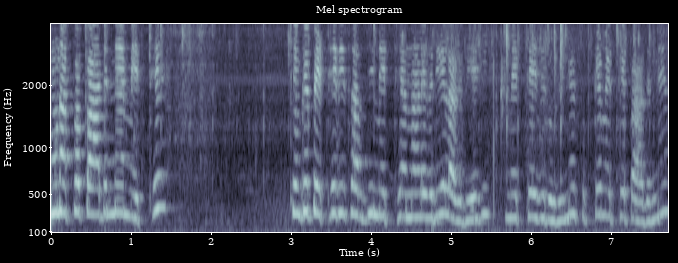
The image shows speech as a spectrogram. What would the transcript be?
ਹੁਣ ਆਪਾਂ ਪਾ ਦਿੰਨੇ ਆ ਮੇਥੇ। ਕਿਉਂਕਿ ਪੇਠੇ ਦੀ ਸਬਜ਼ੀ ਮੇਥਿਆਂ ਨਾਲੇ ਵਧੀਆ ਲੱਗਦੀ ਹੈ ਜੀ ਮੇਥੇ ਜ਼ਰੂਰੀ ਨੇ, ਸੁੱਕੇ ਮੇਥੇ ਪਾ ਦਿੰਨੇ ਆ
